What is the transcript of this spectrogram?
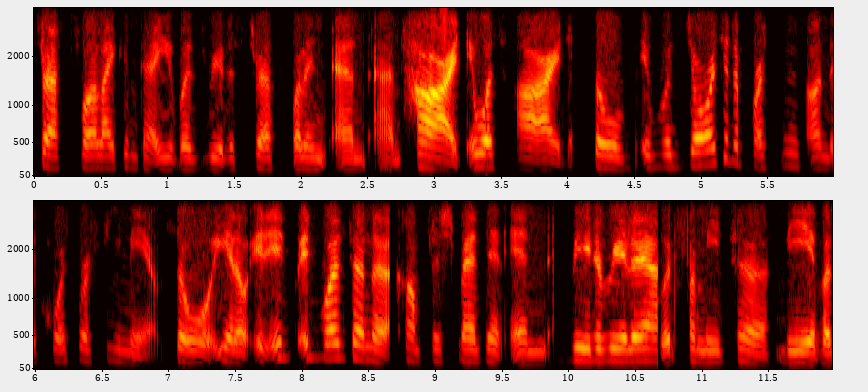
stressful. I can tell you, it was really stressful and, and, and hard. It was hard. So, the majority of the persons on the course were female. So, you know, it, it, it was an accomplishment and, and really, really good for me to be able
